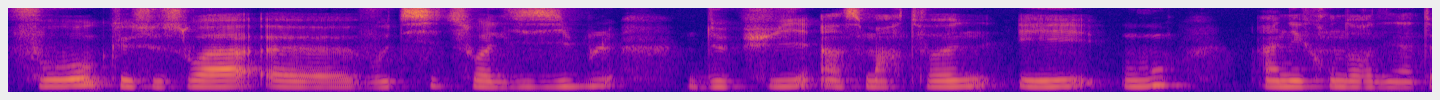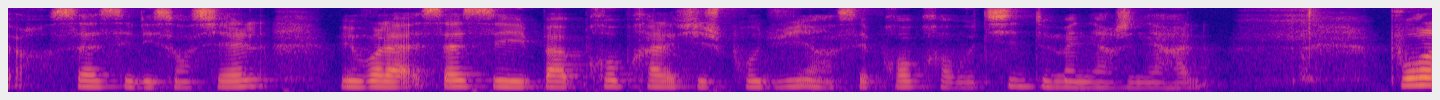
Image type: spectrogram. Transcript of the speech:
faut que ce soit euh, votre site lisible depuis un smartphone et ou un écran d'ordinateur. Ça c'est l'essentiel. Mais voilà, ça c'est pas propre à la fiche produit, hein, c'est propre à votre site de manière générale. Pour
